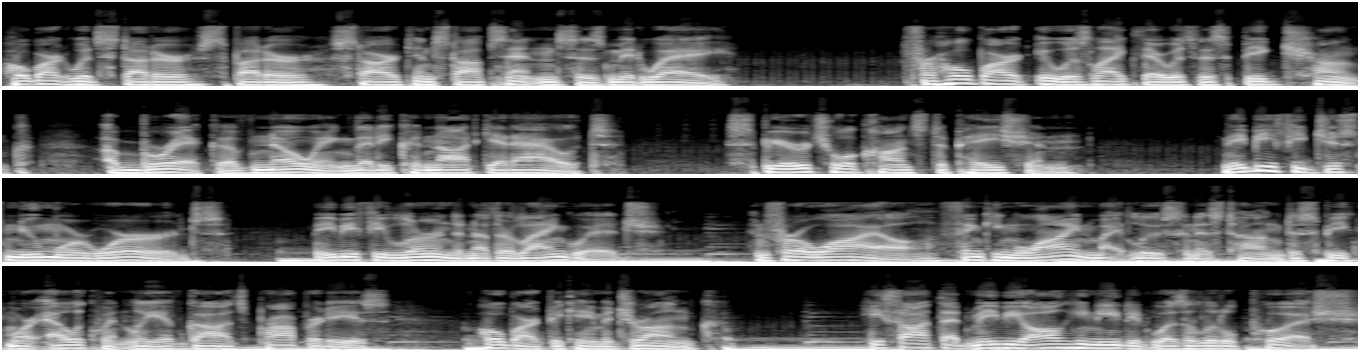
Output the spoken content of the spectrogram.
Hobart would stutter, sputter, start and stop sentences midway. For Hobart, it was like there was this big chunk, a brick of knowing that he could not get out. Spiritual constipation. Maybe if he just knew more words. Maybe if he learned another language and for a while, thinking wine might loosen his tongue to speak more eloquently of God's properties, Hobart became a drunk. He thought that maybe all he needed was a little push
